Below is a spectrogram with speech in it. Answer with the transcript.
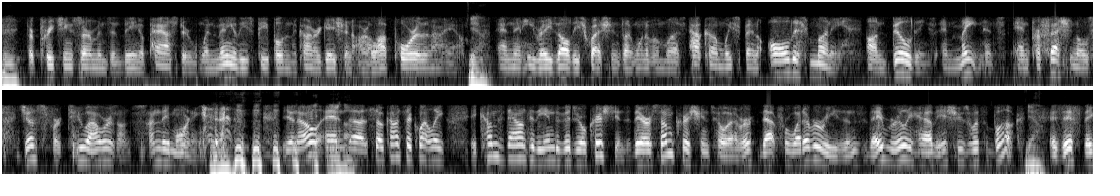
mm. for preaching sermons and being a pastor when many of these people in the congregation are a lot poorer than I am. Yeah. And then he raised all these questions. Like one of them was, how come we spend all this money on buildings and maintenance and professionals just for two hours on Sunday morning? you know? And uh, so consequently, it comes down to the individual Christians. There are some Christians, however, that for whatever reasons, they really have issues with the book. Yeah. As if they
